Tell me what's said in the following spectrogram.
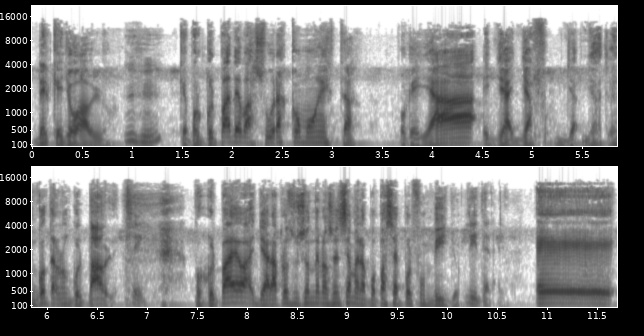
del que yo hablo. Ujú. Que por culpa de basuras como esta, porque ya, ya, ya, ya, ya encontraron culpable. Sí, Por culpa de ba- ya la presunción de inocencia me la puedo pasar por fundillo. literal. Eh,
